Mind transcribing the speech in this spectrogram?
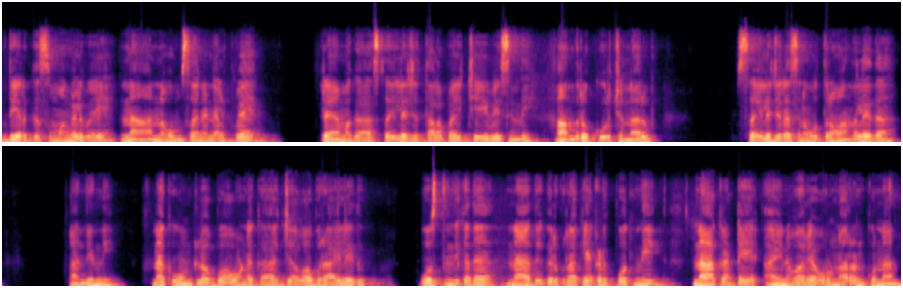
దీర్ఘ సుమంగళివై నా అన్న వంశాన్ని నిలిపే ప్రేమగా శైలజ తలపై చేయి వేసింది. అందరూ కూర్చున్నారు. శైలజ రాసిన ఉత్తరం అందలేదా? అందింది. నాకు ఒంట్లో బాగుండక జవాబు రాయలేదు. వస్తుంది కదా నా దగ్గరకు రాక ఎక్కడికి పోతుంది? నాకంటే అయిన వారు ఎవరున్నారు అనుకున్నాను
